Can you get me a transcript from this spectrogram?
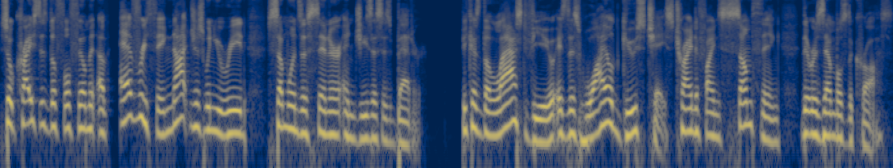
So Christ is the fulfillment of everything, not just when you read someone's a sinner and Jesus is better. Because the last view is this wild goose chase trying to find something that resembles the cross.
